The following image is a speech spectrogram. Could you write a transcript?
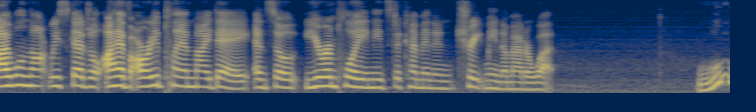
I will not reschedule. I have already planned my day. And so your employee needs to come in and treat me no matter what. Ooh.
